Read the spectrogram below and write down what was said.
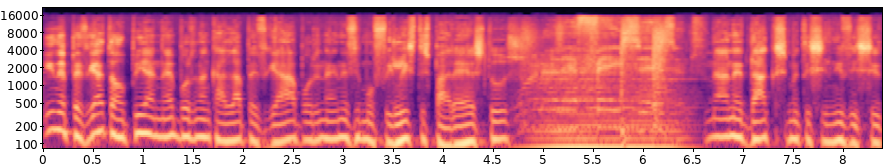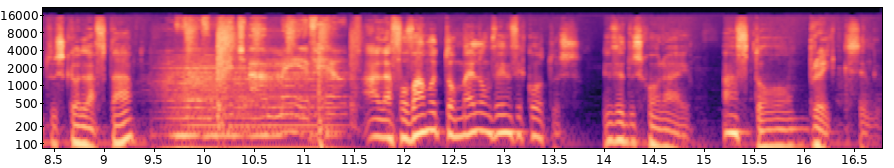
Είναι παιδιά τα οποία ναι μπορεί να είναι καλά παιδιά Μπορεί να είναι δημοφιλείς στις παρέες τους. Να είναι εντάξει με τη συνείδησή τους και όλα αυτά Αλλά φοβάμαι ότι το μέλλον δεν είναι δικό τους Δεν τους χωράει. Αυτό break σε λίγο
